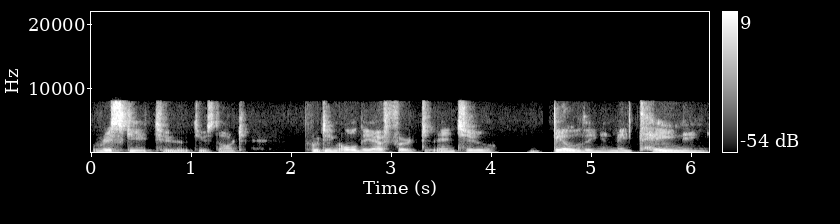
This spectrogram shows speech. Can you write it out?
risky to, to start putting all the effort into building and maintaining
